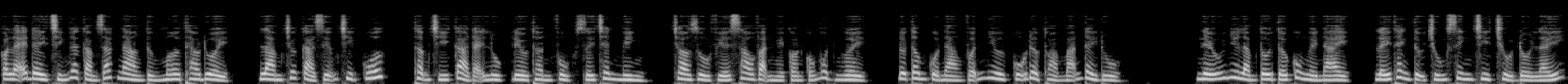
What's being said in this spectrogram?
Có lẽ đây chính là cảm giác nàng từng mơ theo đuổi, làm cho cả diễm trì quốc, thậm chí cả đại lục đều thần phục dưới chân mình, cho dù phía sau vạn người còn có một người, nội tâm của nàng vẫn như cũ được thỏa mãn đầy đủ. Nếu như làm tôi tớ của người này, lấy thành tựu chúng sinh chi chủ đổi lấy,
